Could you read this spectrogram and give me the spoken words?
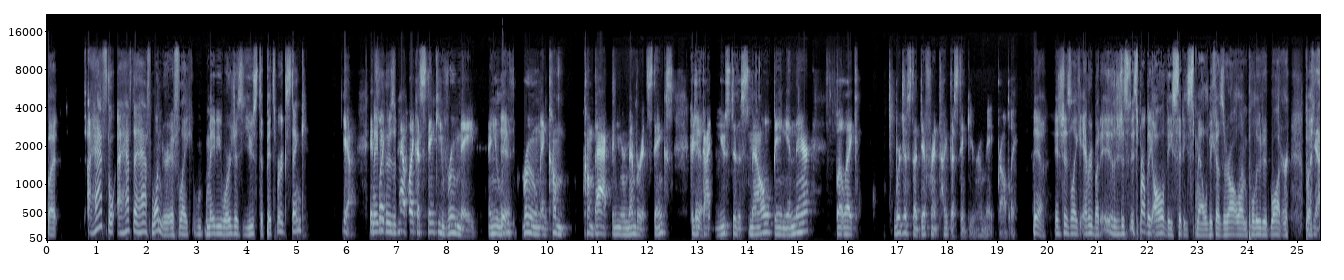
but I have to I have to half wonder if like maybe we're just used to Pittsburgh stink. Yeah, it's Maybe like there's you a- have like a stinky roommate, and you leave Yeah. the room and come come back, then you remember it stinks because you've Yeah. gotten used to the smell being in there. But like, we're just a different type of stinky roommate, probably. Yeah, it's just like everybody. It's just it's probably all of these cities smell because they're all on polluted water, but Yeah.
